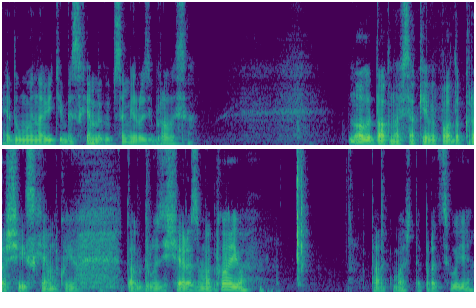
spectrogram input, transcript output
Я думаю, навіть і без схеми ви б самі розібралися. Ну, але так, на всякий випадок краще і схемкою. Так, друзі, ще раз вмикаю. Так, бачите, працює.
